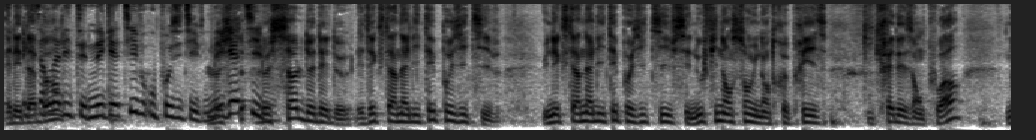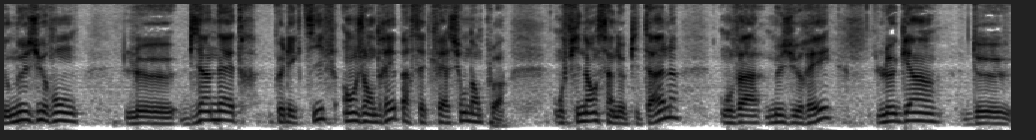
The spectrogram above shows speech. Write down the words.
Elle est d'abord externalité négative ou positive. Négative. Le solde des deux, les externalités positives. Une externalité positive, c'est nous finançons une entreprise qui crée des emplois. Nous mesurons le bien-être collectif engendré par cette création d'emplois. On finance un hôpital, on va mesurer le gain de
